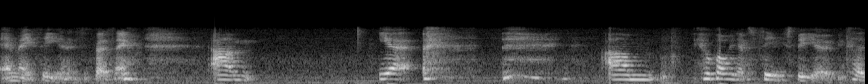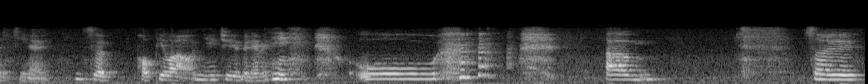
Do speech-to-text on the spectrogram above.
M-A-C and it's his first name. Um yeah. Um he'll probably never see this video because you know he's so popular on YouTube and everything. Ooh. um, so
